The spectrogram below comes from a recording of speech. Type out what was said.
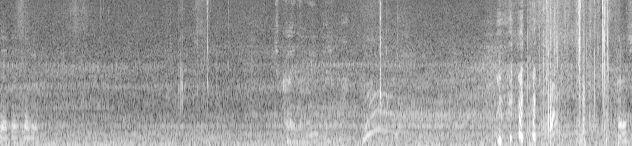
я тебе зловив. Чекай на мою пряму. Коротше,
